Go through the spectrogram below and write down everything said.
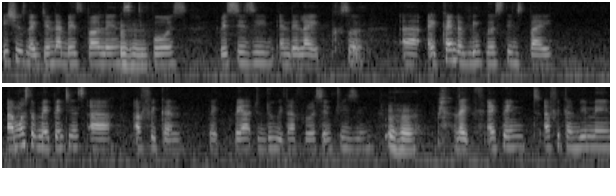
issues like gender-based violence, divorce, racism, and the like. So uh, I kind of link those things by uh, most of my paintings are African, like they are to do with Afrocentrism mm-hmm. like I paint African women,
